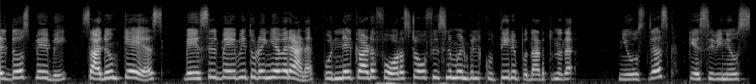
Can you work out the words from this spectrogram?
എൽദോസ് ബേബി സനൂം കെ എസ് ബേസിൽ ബേബി തുടങ്ങിയവരാണ് പുന്നേക്കാട് ഫോറസ്റ്റ് ഓഫീസിന് മുൻപിൽ കുത്തിയിരിപ്പ് നടത്തുന്നത്. News desk K news.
